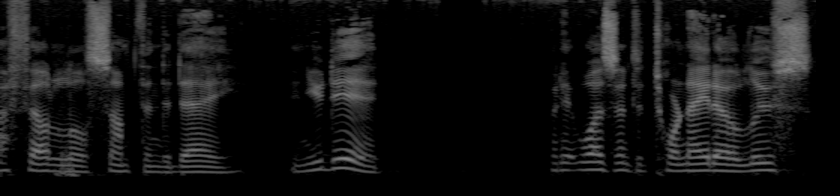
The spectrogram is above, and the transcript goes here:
I felt a little something today. And you did. But it wasn't a tornado loose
